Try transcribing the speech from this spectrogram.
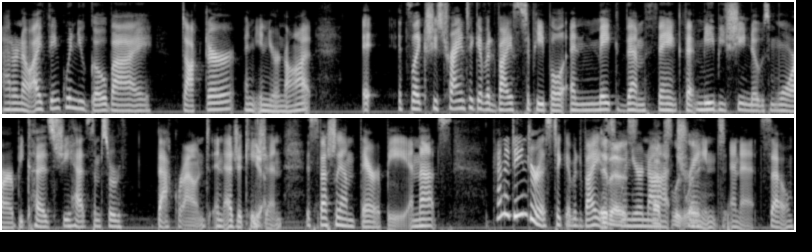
I don't know. I think when you go by doctor and, and you're not, it, it's like she's trying to give advice to people and make them think that maybe she knows more because she has some sort of background in education, especially on therapy. And that's kind of dangerous to give advice when you're not absolutely. trained in it. So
